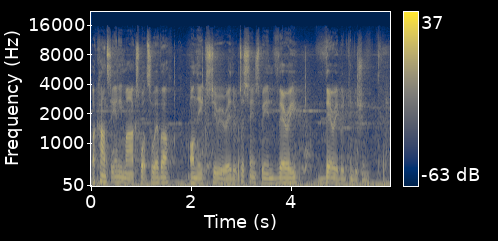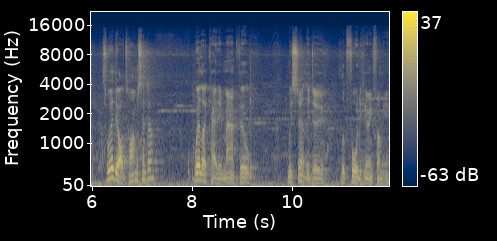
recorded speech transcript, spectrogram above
I can't see any marks whatsoever on the exterior either. It just seems to be in very, very good condition. So we're the Oldtimer Centre. We're located in Marrickville. We certainly do look forward to hearing from you.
